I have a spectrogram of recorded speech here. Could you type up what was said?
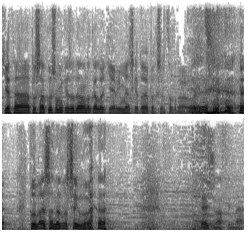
Και θα τους ακούσουμε και ζωντανά το καλοκαίρι, μιας και το έπαιξε αυτό το τραγούδι. Έτσι. Τουλάχιστον εδώ σίγουρα. Παίζουν Αθηνά.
